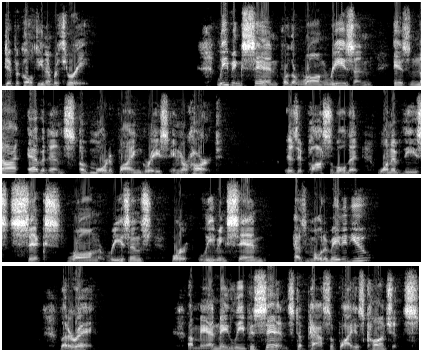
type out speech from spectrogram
Difficulty number three. Leaving sin for the wrong reason is not evidence of mortifying grace in your heart. Is it possible that one of these six wrong reasons for leaving sin has motivated you? Letter A. A man may leave his sins to pacify his conscience.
